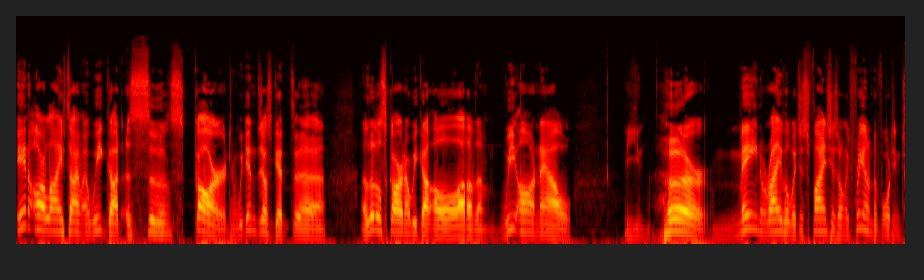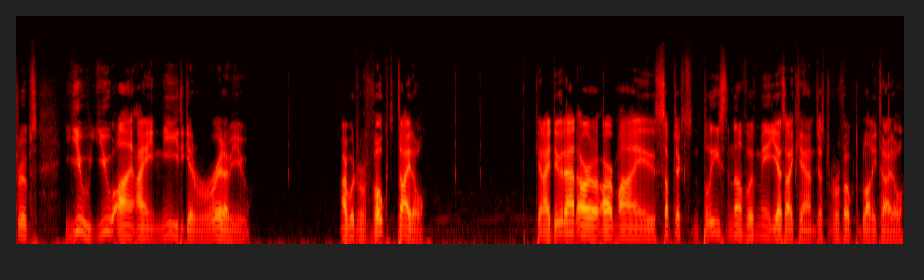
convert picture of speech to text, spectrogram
in our lifetime and we got scarred. We didn't just get uh, a little scar, no, we got a lot of them. We are now her main rival, which is fine. She has only 314 troops. You, you, I, I need to get rid of you. I would revoke the title. Can I do that? Are, are my subjects pleased enough with me? Yes, I can. Just revoke the bloody title.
